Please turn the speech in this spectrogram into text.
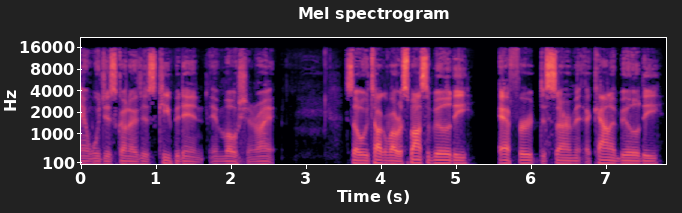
And we're just gonna just keep it in in motion, right? So we talk about responsibility, effort, discernment, accountability,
